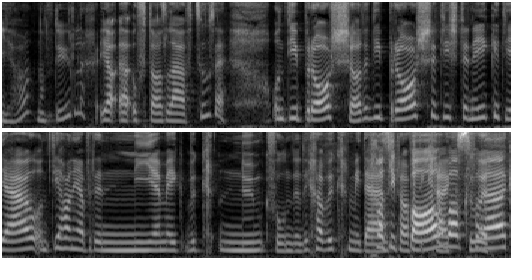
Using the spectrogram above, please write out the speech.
Ja, natürlich. Ja, äh, auf das läuft es raus. Und die Brosche, oder? Die Brosche, die ist dann irgendwie auch, und die habe ich aber dann nie mehr, wirklich nicht mehr gefunden. Und ich habe wirklich mit Ich habe sie Ernsthaftigkeit Barbara gesucht. gefragt,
